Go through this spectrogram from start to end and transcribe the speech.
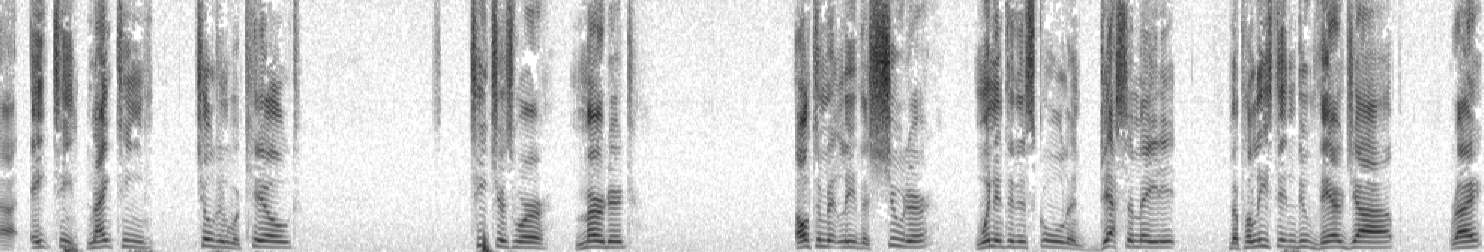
Uh, 18, 19 children were killed. Teachers were murdered. Ultimately, the shooter went into this school and decimated. The police didn't do their job, right?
